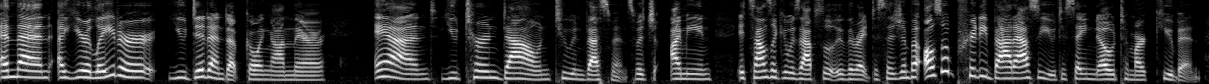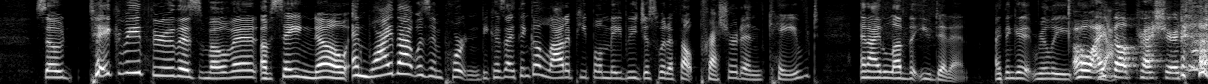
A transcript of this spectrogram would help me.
And then a year later, you did end up going on there and you turned down two investments, which I mean, it sounds like it was absolutely the right decision, but also pretty badass of you to say no to Mark Cuban. So take me through this moment of saying no and why that was important because I think a lot of people maybe just would have felt pressured and caved. And I love that you didn't. I think it really. Oh, I felt pressured.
